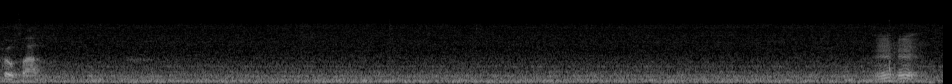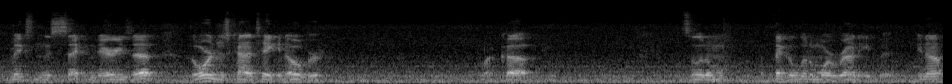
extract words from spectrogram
profile. Mm-hmm. Mixing the secondaries up. The orange is kind of taking over my cup. It's a little, think a little more runny, but you know,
